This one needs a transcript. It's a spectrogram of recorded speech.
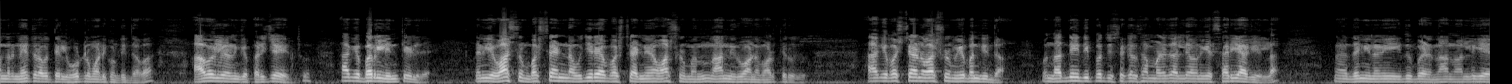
ಅಂದರೆ ನೇತ್ರಾವತಿಯಲ್ಲಿ ಹೋಟ್ಲು ಮಾಡಿಕೊಂಡಿದ್ದವ. ಆವಾಗಲೇ ನನಗೆ ಪರಿಚಯ ಇತ್ತು. ಹಾಗೆ ಬರಲಿ ಅಂತ ಹೇಳಿದೆ. ನನಗೆ ವಾಶ್ರೂಮ್ ಬಸ್ ಸ್ಟ್ಯಾಂಡ್ನ ಉಜಿರೆ ಬಸ್ ಸ್ಟ್ಯಾಂಡಿನ ವಾಶ್ರೂಮನ್ನು ನಾನು ನಿರ್ವಹಣೆ ಮಾಡ್ತಿರೋದು. ಹಾಗೆ ಬಸ್ ಸ್ಟ್ಯಾಂಡ್ ವಾಶ್ರೂಮ್ಗೆ ಬಂದಿದ್ದ. ಒಂದು ಹದಿನೈದು, ಇಪ್ಪತ್ತು ದಿವಸ ಕೆಲಸ ಮಾಡಿದ ಅಲ್ಲಿ ಅವನಿಗೆ ಸರಿಯಾಗಲಿಲ್ಲ. ದನಿ ನನಗೆ ಇದು ಬೇಡ, ನಾನು ಅಲ್ಲಿಗೆ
